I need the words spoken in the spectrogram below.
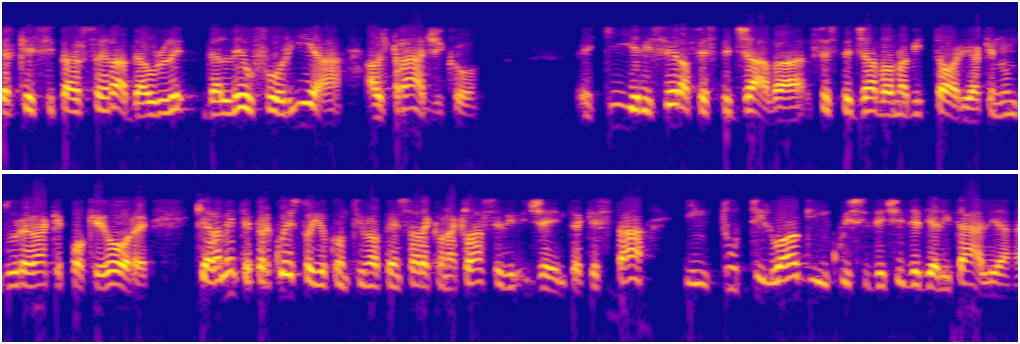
perché si passerà dall'euforia al tragico. E chi ieri sera festeggiava, festeggiava una vittoria che non durerà che poche ore. Chiaramente per questo io continuo a pensare che una classe dirigente che sta in tutti i luoghi in cui si decide di Alitalia,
